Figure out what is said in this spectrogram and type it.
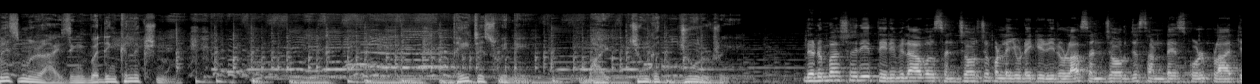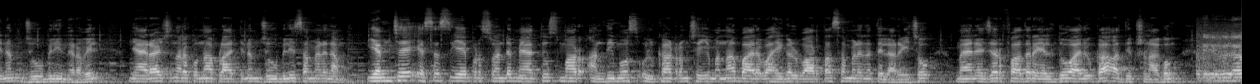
mesmerizing wedding collection Tejaswini by Chungath jewellery Nedumbassery Thiruvilavu saint George പള്ളിയുടെ കീഴിലുള്ള saint George Sunday school platinum jubilee നിറവിൽ ഞായറാഴ്ച നടക്കുന്ന പ്ലാറ്റിനം ജൂബിലി സമ്മേളനം M J S S A president Mathews Mar Anthimos ഉദ്ഘാടനം ചെയ്യുമെന്ന് ഭാരവാഹികൾ വാർത്താ സമ്മേളനത്തിൽ അറിയിച്ചു. മാനേജർ ഫാദർ എൽദോ ആലുക്ക അധ്യക്ഷനാകും. തിരുവല്ലാ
